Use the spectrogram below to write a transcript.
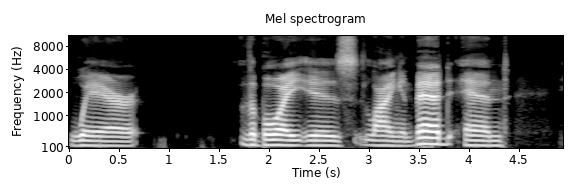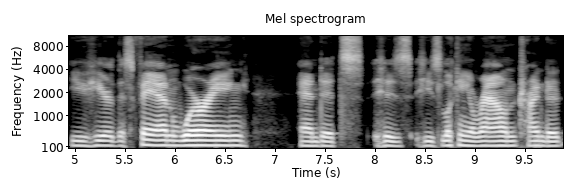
where the boy is lying in bed and you hear this fan whirring and it's his he's looking around trying to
